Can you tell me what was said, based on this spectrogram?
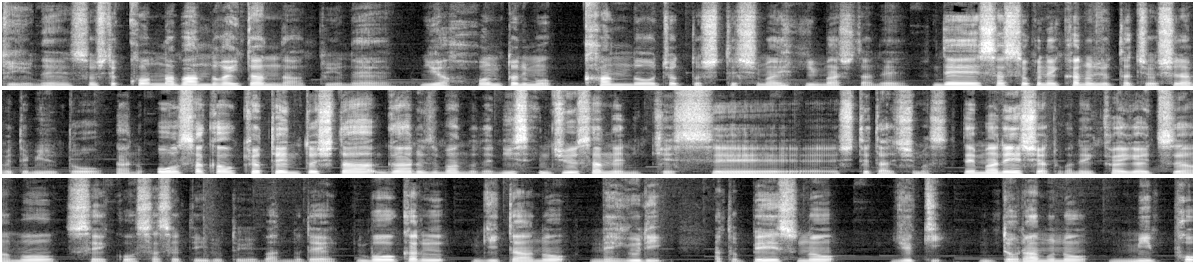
ていうね。そしてこんなバンドがいたんだっていうね。いや、本当にもう感動をちょっとしてしまいましたね。で、早速ね、彼女たちを調べてみると、あの、大阪を拠点としたガールズバンドで2013年に結成してたりします。で、マレーシアとかね、海外ツアーも成功させているというバンドで、ボーカル、ギターのめぐり、あとベースのユキ、ドラムのミポ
